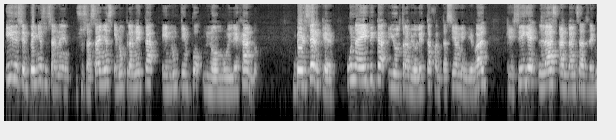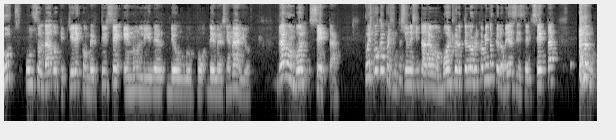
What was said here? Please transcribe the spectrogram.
y desempeña sus, sus hazañas en un planeta en un tiempo no muy lejano. Berserker, una épica y ultravioleta fantasía medieval que sigue las andanzas de Guts, un soldado que quiere convertirse en un líder de un grupo de mercenarios. Dragon Ball Z, pues poca presentación necesita Dragon Ball, pero te lo recomiendo que lo veas desde el Z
